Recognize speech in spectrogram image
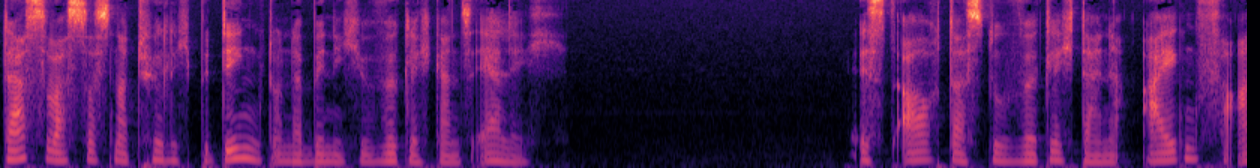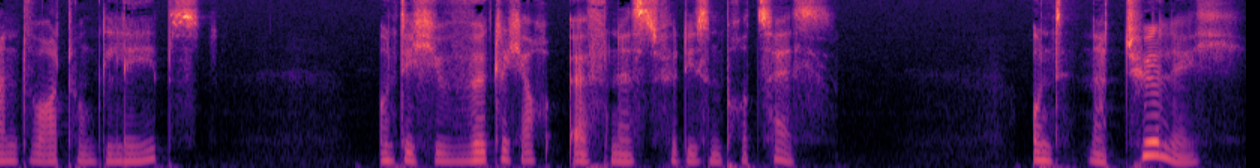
Das, was das natürlich bedingt, und da bin ich wirklich ganz ehrlich, ist auch, dass du wirklich deine Eigenverantwortung lebst und dich wirklich auch öffnest für diesen Prozess. Und natürlich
